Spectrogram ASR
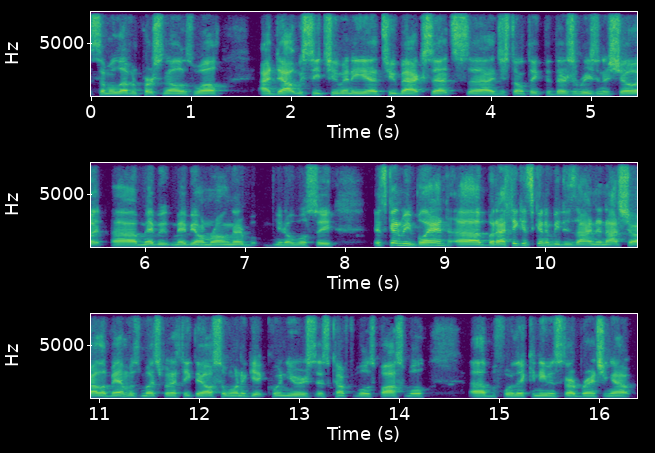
some 11 personnel as well. I doubt we see too many uh, two back sets. Uh, I just don't think that there's a reason to show it. Uh, maybe maybe I'm wrong there, but you know we'll see. It's going to be bland, uh, but I think it's going to be designed to not show Alabama as much. But I think they also want to get Quinn Ewers as comfortable as possible uh, before they can even start branching out.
